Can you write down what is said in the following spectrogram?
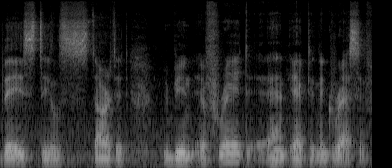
they still started being afraid and acting aggressive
